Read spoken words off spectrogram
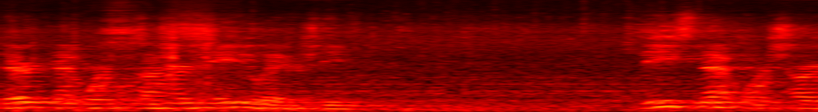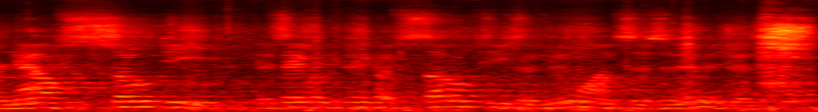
their network was 180 layers deep. These networks are now so deep, it's able to pick up subtleties and nuances in images.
